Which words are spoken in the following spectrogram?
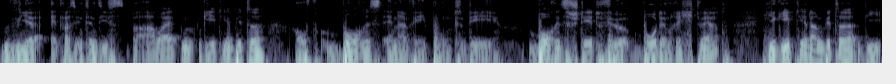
wir etwas intensivst bearbeiten, geht ihr bitte auf borisnrw.de. Boris steht für Bodenrichtwert. Hier gebt ihr dann bitte die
